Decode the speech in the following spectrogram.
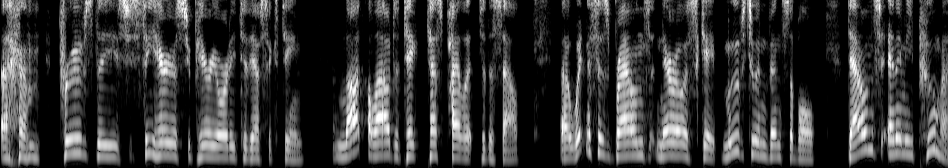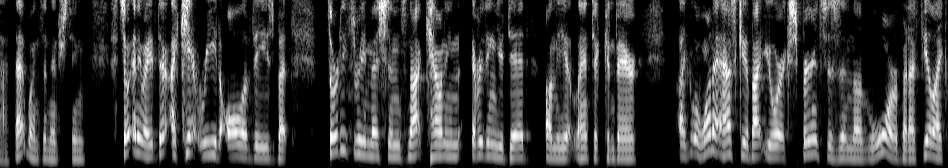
um, proves the Sea Harrier's superiority to the F 16, not allowed to take test pilot to the south. Uh, witnesses Brown's narrow escape, moves to invincible, downs enemy Puma. That one's an interesting. So anyway, there I can't read all of these, but 33 missions, not counting everything you did on the Atlantic conveyor. I want to ask you about your experiences in the war, but I feel like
